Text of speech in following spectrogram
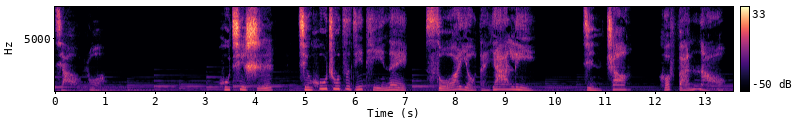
角落。呼气时，请呼出自己体内所有的压力、紧张。和烦恼。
